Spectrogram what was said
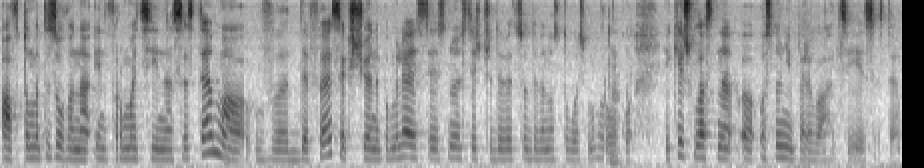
автоматизована інформаційна система в ДФС, якщо я не помиляюся, існує з 1998 року. Які ж власне е, основні переваги цієї системи?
